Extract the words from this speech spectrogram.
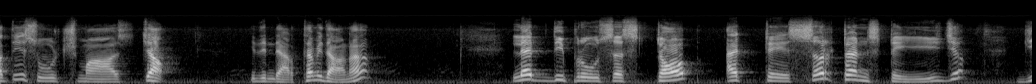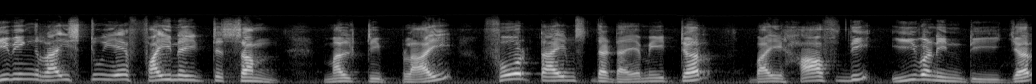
അതിസൂക്ഷ്മാശ്ച. ഇതിന്റെ അർത്ഥം ഇതാണ്. Let the process stop at a certain stage giving rise to a finite sum multiply four times the diameter by half the even integer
